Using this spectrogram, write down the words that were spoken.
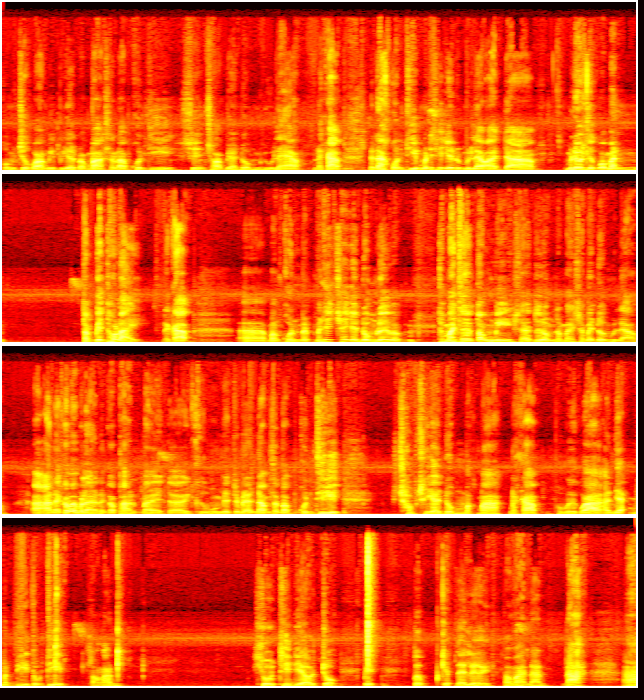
ผมเชื่อว่ามีประโยชน์มากๆสำหรับคนที่ชื่นชอบยาดมอยู่แล้วนะครับแต่ถ้าคนที่ไม่ได้ใช้ยาดมอยู่แล้ว อาจจะไม่ได้รู้สึกว่ามันจำเป็นเท่าไหร่นะครับอ่าบางคนแบบไม่ได้ใช้ยาดมเลยแบบทำไมฉันต้องมีฉันจะดมทำไมฉันไม่ดมอยู่แล้วอ่าอันนั้นก็ไม่เป็นไรอันนั้นก็ผ่านไปแต่คือผมอยากจะแนะนำสำหรับคนที่ชอบใช้ยาดมมากๆนะครับ ผมรู้สึกว่าอันเนี้ยมันดีตรงที่ สองอันซูดทีเดียวจบปิดปุ๊บเก็บได้เลยประมาณนั้นนะ อ่า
